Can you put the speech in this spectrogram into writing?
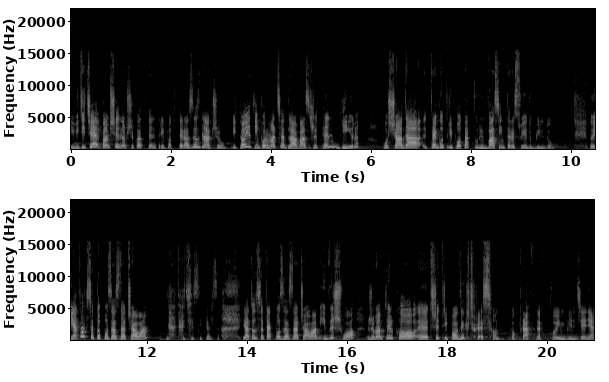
i widzicie, wam się na przykład ten tripod teraz zaznaczył. I to jest informacja dla was, że ten gear posiada tego tripota, który was interesuje do buildu. No ja tak se to pozaznaczałam. Dajcie snickersa. Ja to se tak pozaznaczałam i wyszło, że mam tylko e, trzy tripody, które są poprawne w moim buildzie, nie?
